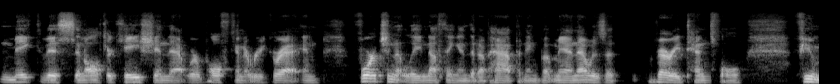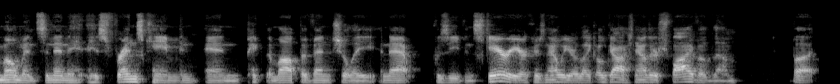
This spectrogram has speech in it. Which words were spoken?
make this an altercation that we're both going to regret. And fortunately, nothing ended up happening. But man, that was a very tenseful few moments. And then his friends came and, and picked them up eventually. And that was even scarier because now we are like, oh gosh, now there's five of them. But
